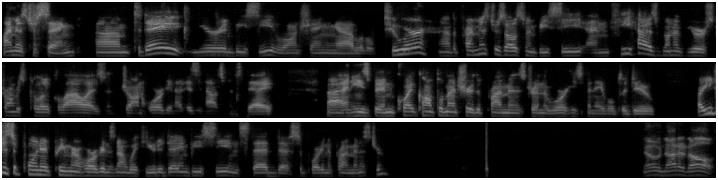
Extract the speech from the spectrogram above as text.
Hi, Mr. Singh. Um, today, you're in BC launching a little tour. Uh, the Prime Minister is also in BC, and he has one of your strongest political allies, John Horgan, at his announcement today. Uh, and he's been quite complimentary of the Prime Minister and the work he's been able to do. Are you disappointed Premier Horgan's not with you today in BC, instead uh, supporting the Prime Minister? No, not at all.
